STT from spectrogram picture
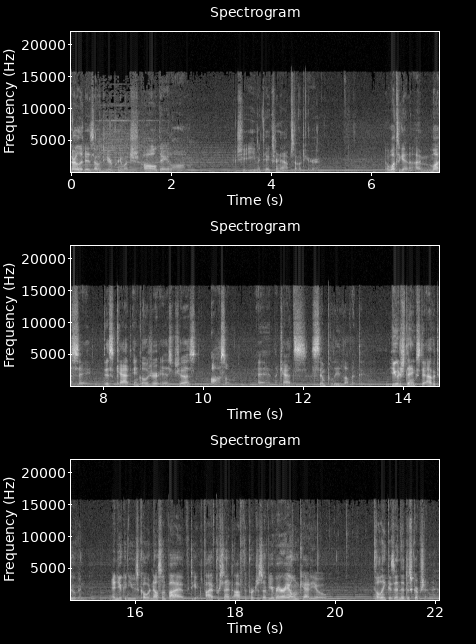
Scarlet is out here pretty much all day long. She even takes her naps out here. And once again, I must say, this cat enclosure is just awesome, and the cats simply love it. Huge thanks to Aivituvin, and you can use code NELSON5 to get 5% off the purchase of your very own Catio. The link is in the description.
